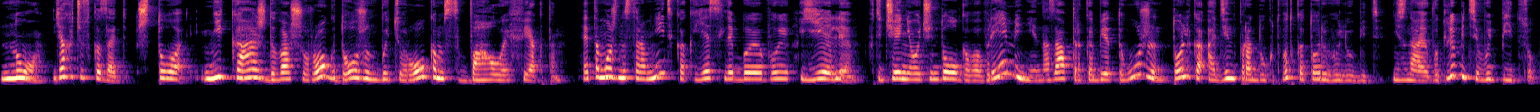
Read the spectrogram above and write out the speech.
Но я хочу сказать, что не каждый ваш урок должен быть уроком с вау-эффектом. Это можно сравнить, как если бы вы ели в течение очень долгого времени на завтрак, обед и ужин только один продукт, вот который вы любите. Не знаю, вот любите вы пиццу,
